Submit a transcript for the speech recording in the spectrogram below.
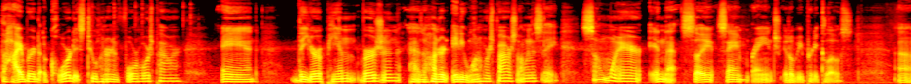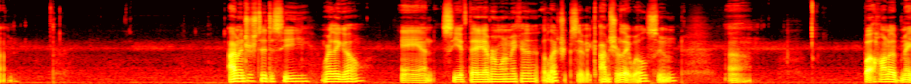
the hybrid Accord is 204 horsepower, and the European version has 181 horsepower, so I'm going to say somewhere in that same range. It'll be pretty close. Um, I'm interested to see where they go and see if they ever want to make a electric Civic. I'm sure they will soon. Uh, but Honda ma-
